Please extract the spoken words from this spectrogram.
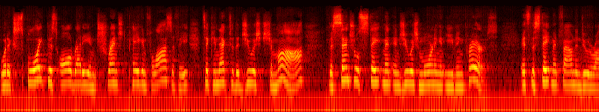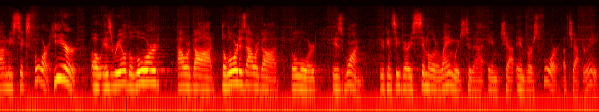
would exploit this already entrenched pagan philosophy to connect to the Jewish Shema, the central statement in Jewish morning and evening prayers. It's the statement found in Deuteronomy 6 4. Hear, O Israel, the Lord our God. The Lord is our God. The Lord is one. You can see very similar language to that in, chap- in verse 4 of chapter 8.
